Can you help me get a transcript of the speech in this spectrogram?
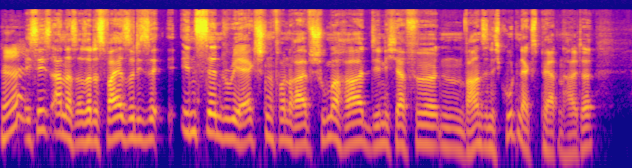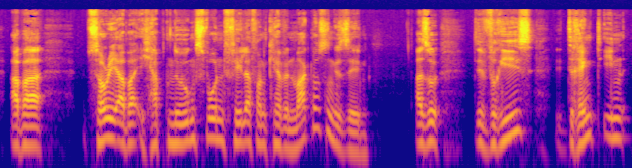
Ne? Ich sehe es anders. Also, das war ja so diese Instant Reaction von Ralf Schumacher, den ich ja für einen wahnsinnig guten Experten halte. Aber sorry, aber ich habe nirgendwo einen Fehler von Kevin Magnussen gesehen. Also De Vries drängt ihn,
